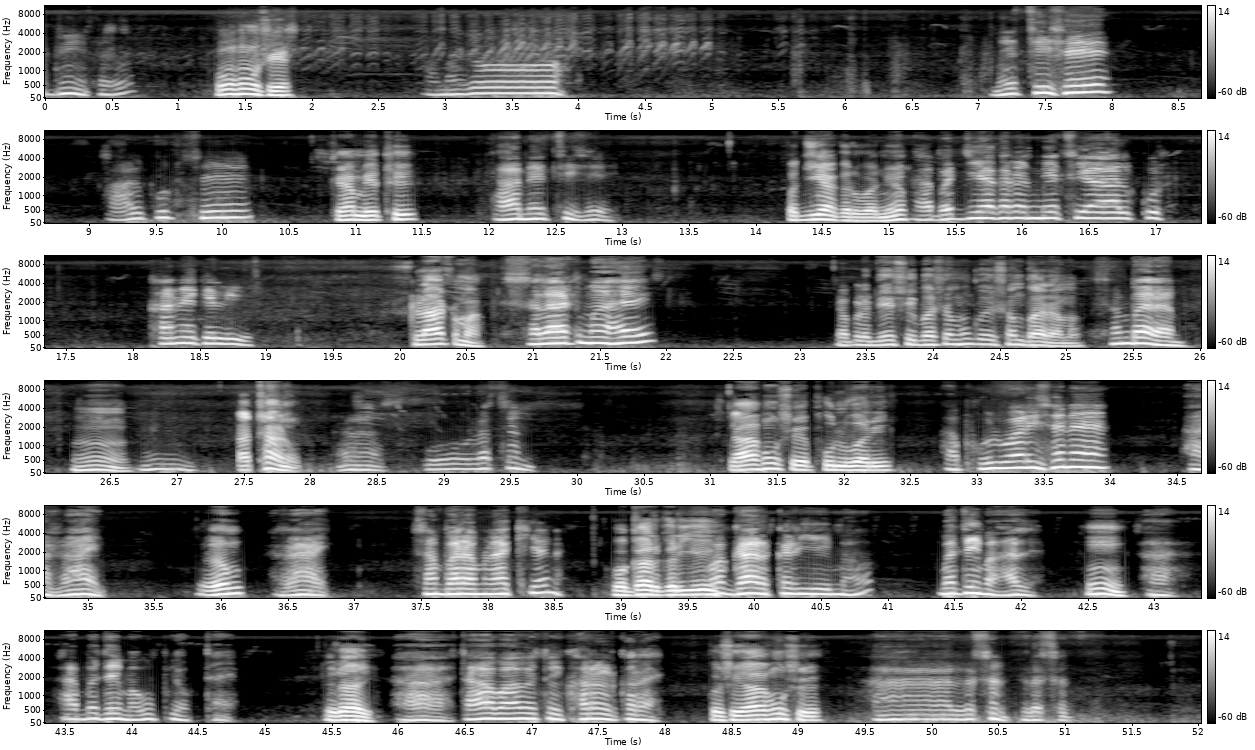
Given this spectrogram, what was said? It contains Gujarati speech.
બધું છે. હું હું છે? આમાં જો મેથી છે હાલકૂટ છે. ક્યાં મેથી? હા મેથી છે. ભજીયા કરવાની હા. ભજીયા કરે મેથી હાલકૂટ ખાને કે લીએ સલાટમાં? સલાટમાં હે. આપણે દેશી ભાષા શું કહે સંભારામાં. સંભારામાં. હમ. અથાણું. હા. ઓ લસણ. આ શું છે ફૂલવાળી? આ ફૂલવાળી છે ને આ રાય એમ? રાય સંભારામાં નાખીએ ને. વઘાર કરીએ? વઘાર કરીએ એમાં. બધીમાં હાલે. હમ. હા આ બધેમાં ઉપયોગ થાય. રાય હા તાવ આવે તો ખરડ કરાય. પછી આ શું છે? આ લસણ લસણ.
